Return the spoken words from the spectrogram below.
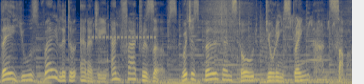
They use very little energy and fat reserves which is built and stored during spring and summer.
